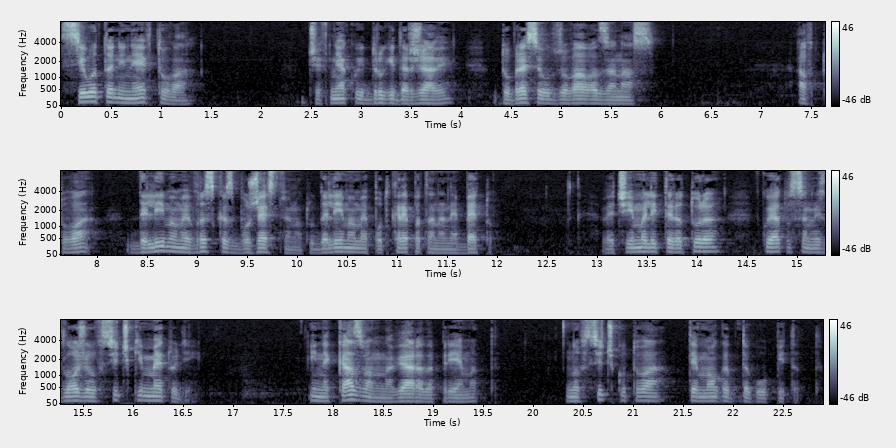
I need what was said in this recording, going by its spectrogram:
Силата ни не е в това, че в някои други държави добре се отзовават за нас, а в това дали имаме връзка с Божественото, дали имаме подкрепата на небето. Вече има литература, в която съм изложил всички методи, и не казвам на вяра да приемат, но всичко това те могат да го опитат.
